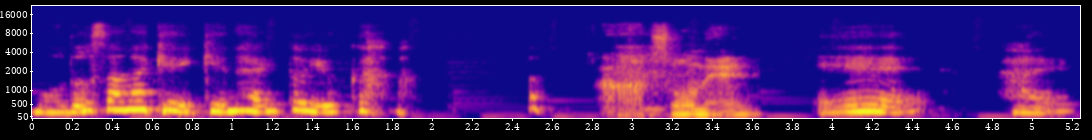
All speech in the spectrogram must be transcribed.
戻さなきゃいけないというか。ああ、そうね。ええはい。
